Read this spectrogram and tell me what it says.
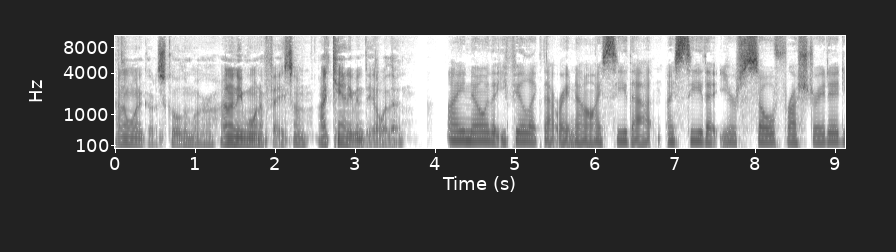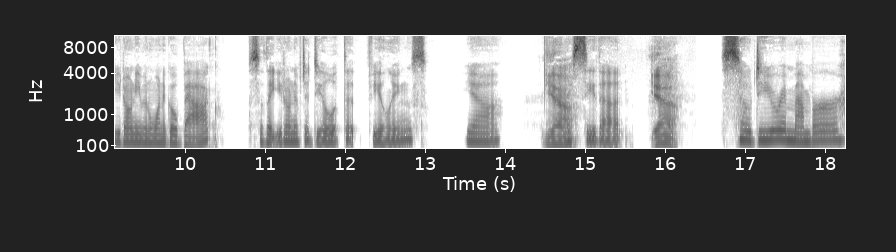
I don't want to go to school tomorrow. I don't even want to face them. I can't even deal with it. I know that you feel like that right now. I see that. I see that you're so frustrated. You don't even want to go back so that you don't have to deal with the feelings. Yeah. Yeah. I see that. Yeah. So, do you remember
